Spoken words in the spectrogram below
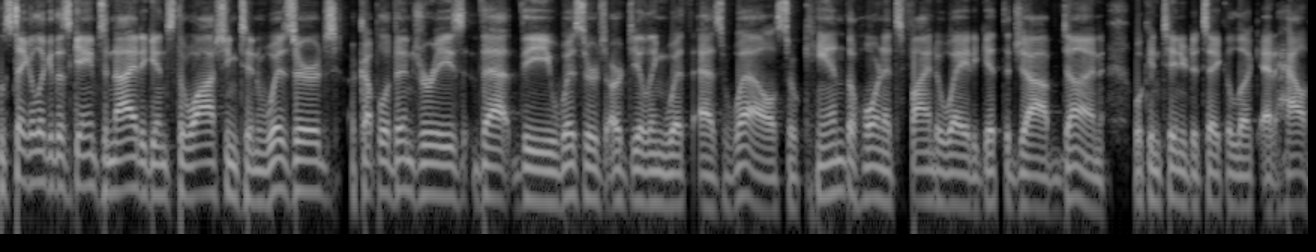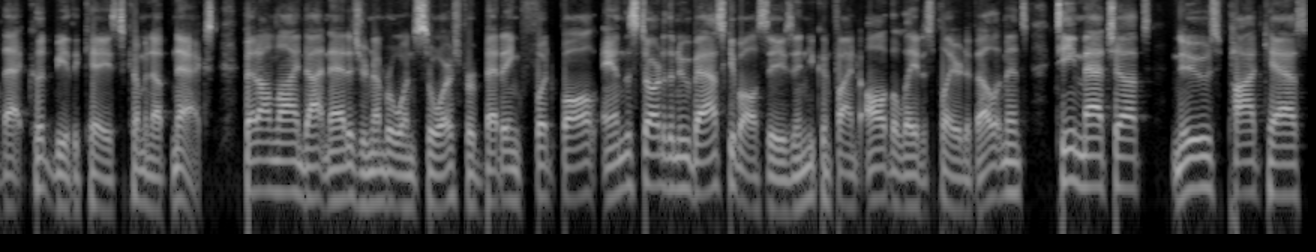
Let's take a look at this game tonight against the Washington Wizards. A couple of injuries that the Wizards are dealing with as well. So, can the Hornets find a way to get the job done? We'll continue to take a look at how that could be the case coming up next. BetOnline.net is your number one source for betting football and the start of the new basketball season. You can find all the latest player developments, team matchups, news, podcasts,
